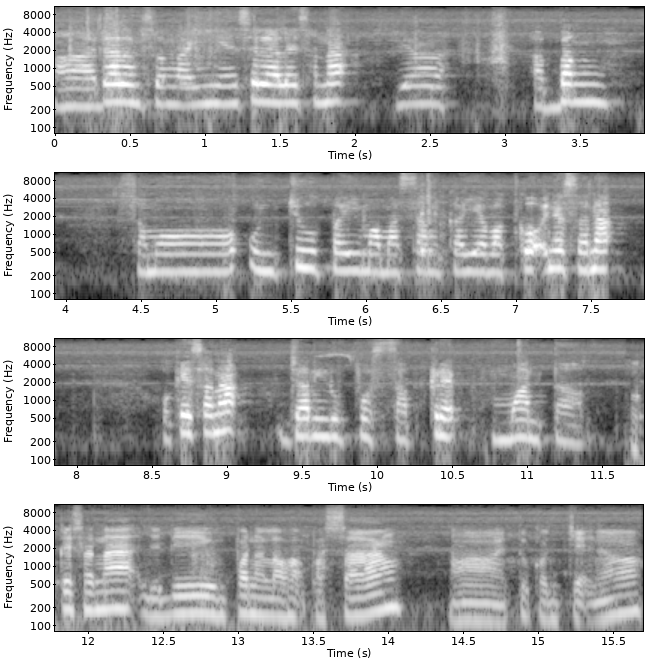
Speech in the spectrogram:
Ah, dalam sungainya selalu sana ya abang sama uncu pai memasang kaya bakoknya sana. Oke sana jangan lupa subscribe mantap. Oke sana, jadi umpan adalah awak pasang. Nah itu konceknya.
